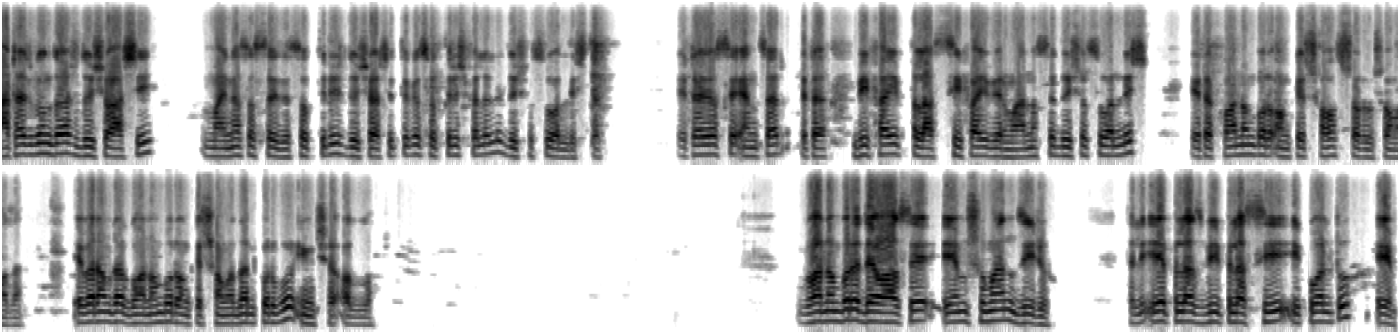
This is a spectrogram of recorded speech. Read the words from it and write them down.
আঠাশ গুণ দশ, দুইশো আশি, মাইনাস হচ্ছে যে ছত্রিশ, দুইশো আশি থেকে ছত্রিশ ফেলালে দুইশো চুয়াল্লিশ থাকে এটাই হচ্ছে অ্যান্সার এটা B five plus C five এর মান হচ্ছে দুইশো চুয়াল্লিশ। এটা খ নম্বর অঙ্কের সহজ সরল সমাধান। এবার আমরা গ নম্বর অঙ্কের সমাধান করব ইনশা আল্লাহ গ নম্বরে দেওয়া আছে এম সমান জিরো। তাহলে A plus B plus C equal to M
